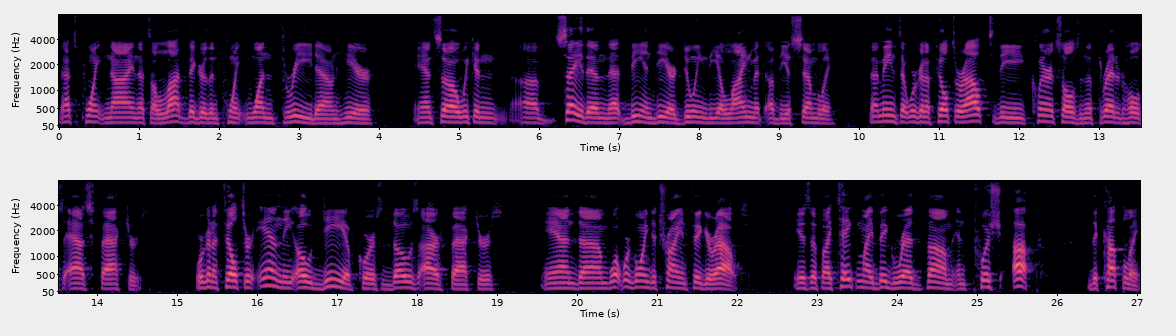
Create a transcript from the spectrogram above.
That's 0.9. That's a lot bigger than 0.13 down here. And so we can uh, say then that B and D are doing the alignment of the assembly. That means that we're going to filter out the clearance holes and the threaded holes as factors. We're going to filter in the OD, of course, those are factors. And um, what we're going to try and figure out is if I take my big red thumb and push up the coupling,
